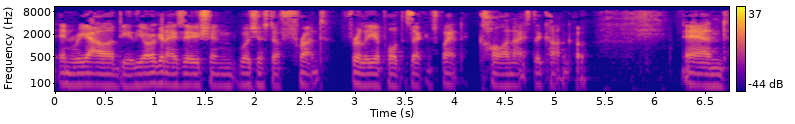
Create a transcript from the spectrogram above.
in reality, the organization was just a front for Leopold II's plan to colonize the Congo. And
